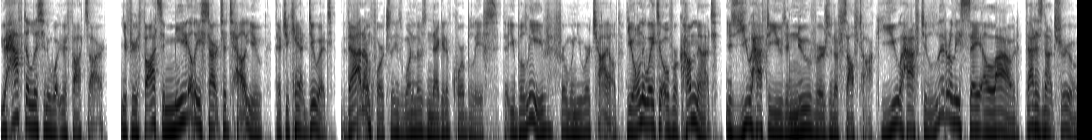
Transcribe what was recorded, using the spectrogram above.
you have to listen to what your thoughts are. If your thoughts immediately start to tell you that you can't do it, that unfortunately is one of those negative core beliefs that you believe from when you were a child. The only way to overcome that is you have to use a new version of self talk. You have to literally say aloud, That is not true.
